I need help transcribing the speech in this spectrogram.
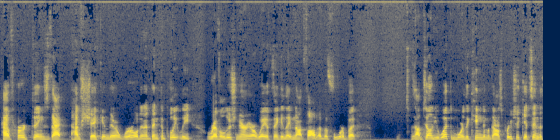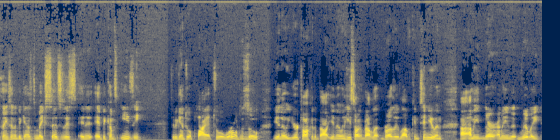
have heard things that have shaken their world and have been completely revolutionary our way of thinking they've not thought of before. But I'm telling you what, the more the kingdom of God's preached, it gets into things and it begins to make sense, and it, it becomes easy to begin to apply it to a world. And so, you know, you're talking about, you know, and he's talking about let brotherly love continue. And uh, I mean, there, I mean, really,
